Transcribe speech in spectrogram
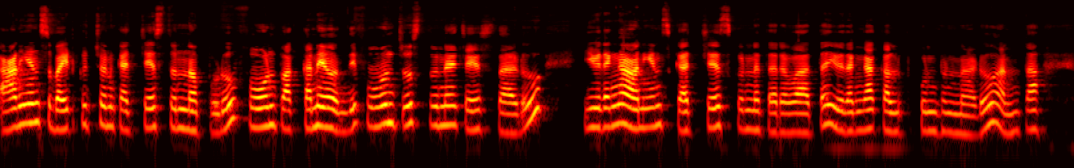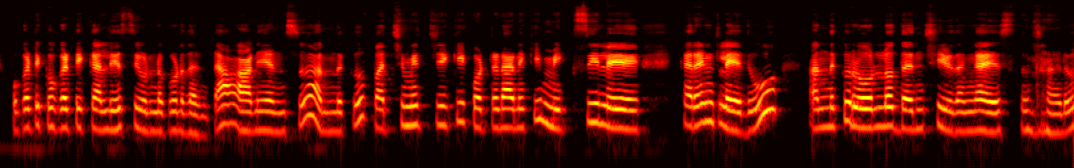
ఆనియన్స్ బయట కూర్చొని కట్ చేస్తున్నప్పుడు ఫోన్ పక్కనే ఉంది. ఫోన్ చూస్తూనే చేస్తాడు. ఈ విధంగా ఆనియన్స్ కట్ చేసుకున్న తర్వాత ఈ విధంగా కలుపుకుంటున్నాడు. అంతా ఒకటికొకటి కలిసి ఉండకూడదంట ఆనియన్స్. అందుకు పచ్చిమిర్చికి కొట్టడానికి మిక్సీ లే కరెంట్ లేదు. అందుకు రోల్లో దంచి ఈ విధంగా వేస్తున్నాడు.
